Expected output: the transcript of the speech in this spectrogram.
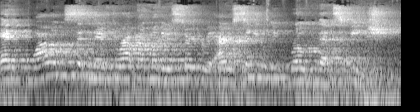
And while I was sitting there throughout my mother's surgery, I essentially wrote that speech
